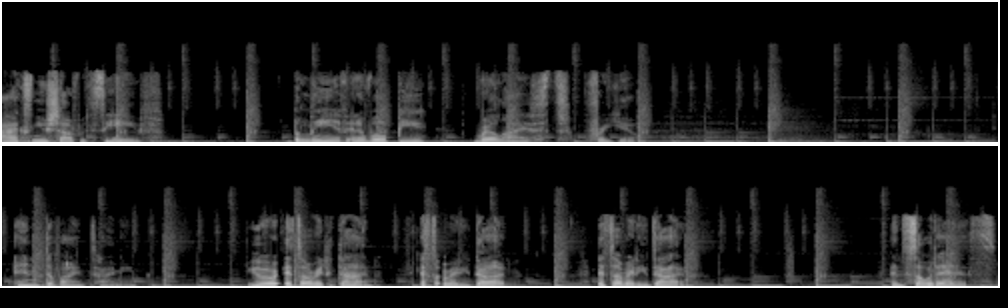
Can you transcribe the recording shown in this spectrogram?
ask and you shall receive. Believe and it will be realized for you. in divine timing. You're it's already done. It's already done. It's already done. And so it is.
